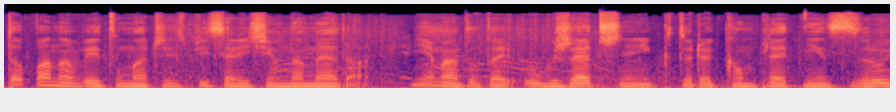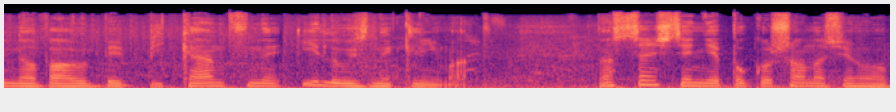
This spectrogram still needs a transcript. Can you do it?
to panowie tłumaczy spisali się na medal. Nie ma tutaj ugrzecznień, które kompletnie zrujnowałyby pikantny i luźny klimat. Na szczęście nie pokuszono się o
